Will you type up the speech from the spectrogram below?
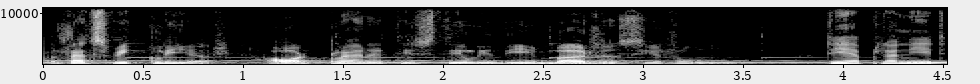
But let's be clear, our planet is still in the emergency room. Der Planet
